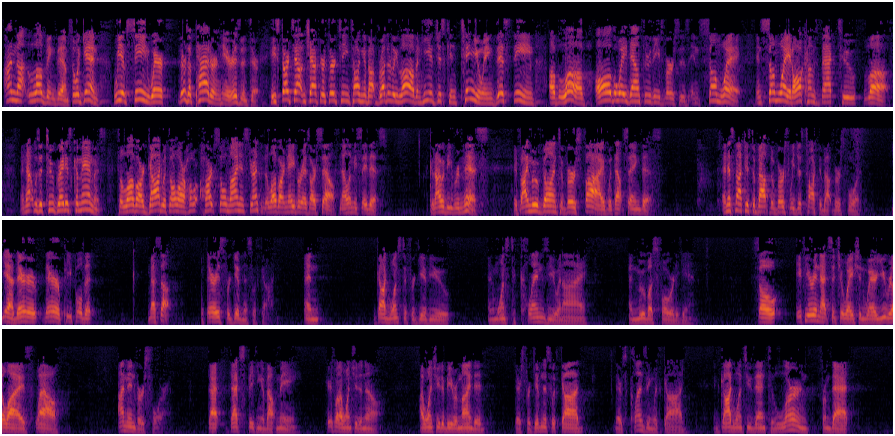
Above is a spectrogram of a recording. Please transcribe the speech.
I'm not loving them. So again, we have seen where there's a pattern here, isn't there? He starts out in chapter 13 talking about brotherly love, and he is just continuing this theme of love all the way down through these verses in some way. In some way, it all comes back to love. And that was the two greatest commandments to love our God with all our heart, soul, mind, and strength, and to love our neighbor as ourselves. Now, let me say this, because I would be remiss if I moved on to verse 5 without saying this. And it's not just about the verse we just talked about, verse 4. Yeah, there, there are people that mess up, but there is forgiveness with God. And God wants to forgive you and wants to cleanse you and I and move us forward again. So, if you're in that situation where you realize, wow, I'm in verse 4, that, that's speaking about me, here's what I want you to know. I want you to be reminded there's forgiveness with God, there's cleansing with God, and God wants you then to learn from that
